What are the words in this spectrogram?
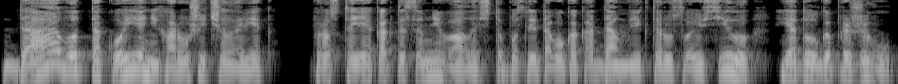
Да, вот такой я нехороший человек. Просто я как-то сомневалась, что после того, как отдам Виктору свою силу, я долго проживу.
